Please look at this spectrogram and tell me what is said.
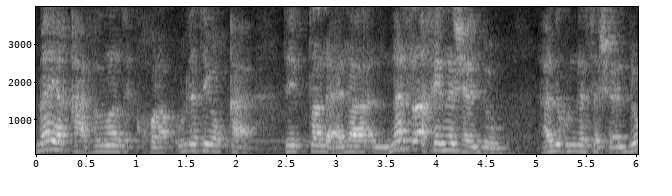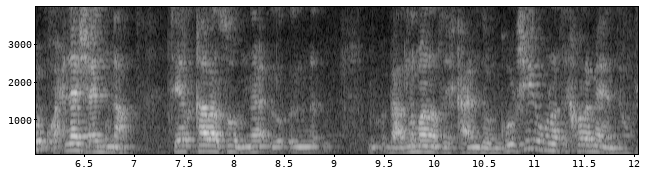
ما يقع في المناطق الاخرى ولا تيوقع تيطلع على الناس الآخرين اش عندهم؟ هذوك الناس اش عندهم؟ وحنا اش عندنا؟ تيلقى راسو بعض المناطق عندهم كل شيء ومناطق أخرى ما عندهمش.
